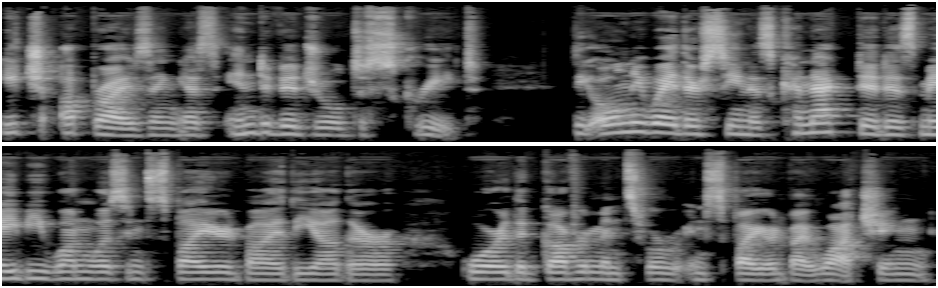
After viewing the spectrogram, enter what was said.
each uprising as individual discrete. The only way they're seen as connected is maybe one was inspired by the other or the governments were inspired by watching,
